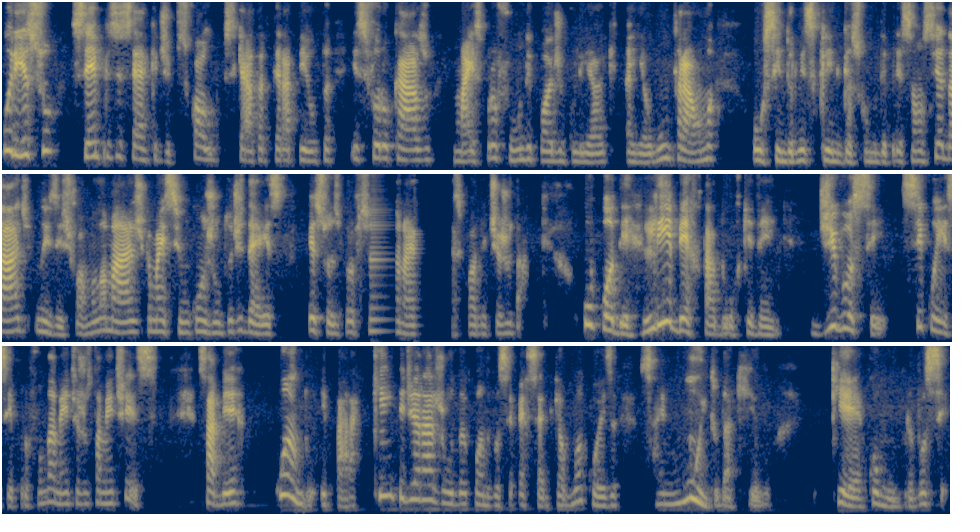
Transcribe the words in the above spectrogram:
Por isso, sempre se cerque de psicólogo, psiquiatra, terapeuta, e se for o caso, mais profundo e pode incluir aí algum trauma ou síndromes clínicas como depressão, ansiedade, não existe fórmula mágica, mas sim um conjunto de ideias, pessoas profissionais podem te ajudar. O poder libertador que vem de você se conhecer profundamente é justamente esse. Saber quando e para quem pedir ajuda quando você percebe que alguma coisa sai muito daquilo que é comum para você.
